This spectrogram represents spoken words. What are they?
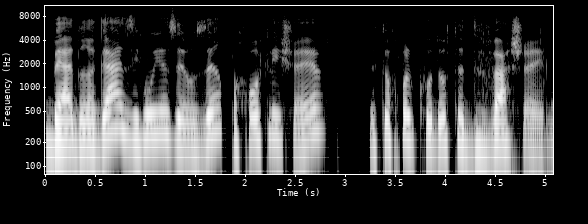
בהדרגה הזיהוי הזה עוזר פחות להישאב לתוך מלכודות הדבש האלה.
